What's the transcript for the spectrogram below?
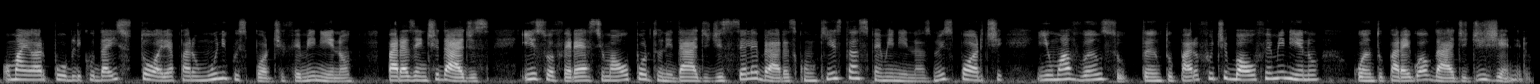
o maior público da história para um único esporte feminino. Para as entidades, isso oferece uma oportunidade de celebrar as conquistas femininas no esporte e um avanço tanto para o futebol feminino quanto para a igualdade de gênero.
